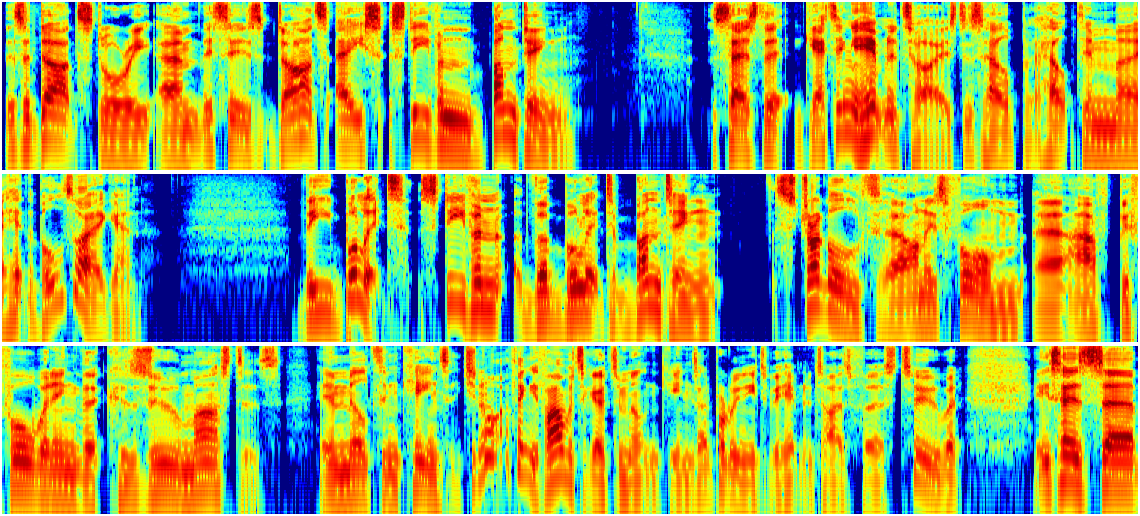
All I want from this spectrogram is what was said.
There's a darts story. Um, this is darts ace Stephen Bunting says that getting hypnotized has help, helped him uh, hit the bullseye again. The Bullet, Stephen the Bullet Bunting, struggled uh, on his form uh, before winning the Cazoo Masters in Milton Keynes. Do you know what? I think if I were to go to Milton Keynes, I'd probably need to be hypnotized first too. But he says uh,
